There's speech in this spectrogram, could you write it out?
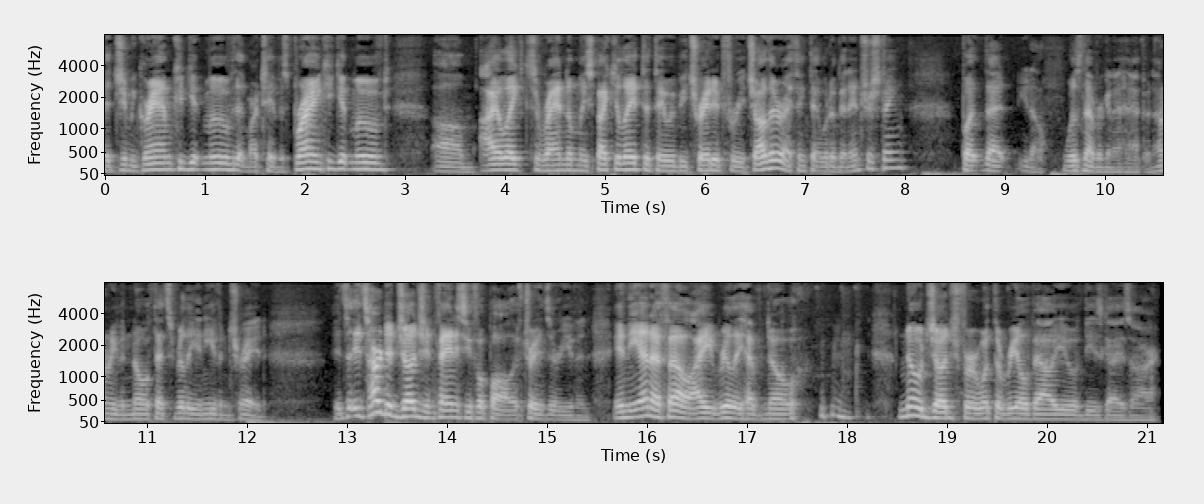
that Jimmy Graham could get moved, that Martavis Bryant could get moved. Um, I like to randomly speculate that they would be traded for each other. I think that would have been interesting, but that you know was never going to happen. I don't even know if that's really an even trade. It's it's hard to judge in fantasy football if trades are even. In the NFL, I really have no no judge for what the real value of these guys are.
